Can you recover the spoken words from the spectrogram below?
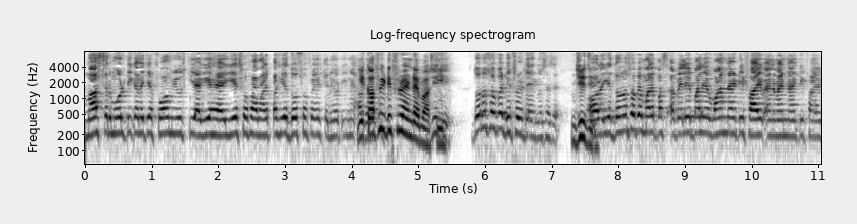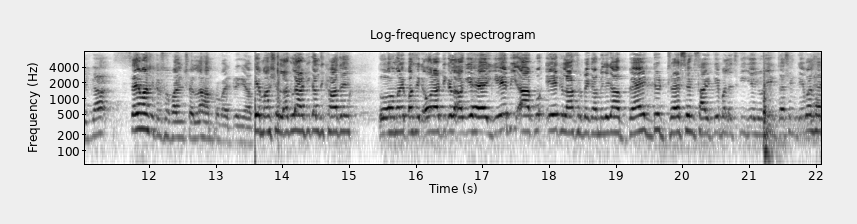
मास्टर मोल्टी का नीचे फॉर्म यूज़ किया गया है। ये सोफा हमारे पास ये दो सोफे में। ये काफ़ी डिफरेंट है जी बाकी। जी। दोनों सोफे डिफरेंट है एक दूसरे से। जी जी। और ये दोनों सोफे हमारे पास अवेलेबल है 195 एंड 195 का सेवन सीटर सोफा इंशाल्लाह हम प्रोवाइड करेंगे आपको। माशाल्लाह अगला आर्टिकल दिखा दें तो हमारे पास एक और आर्टिकल आ गया है ये भी आपको एक लाख रुपए का मिलेगा। बेड ड्रेसिंग साइड टेबल इसकी ये यूनिक ड्रेसिंग टेबल है।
